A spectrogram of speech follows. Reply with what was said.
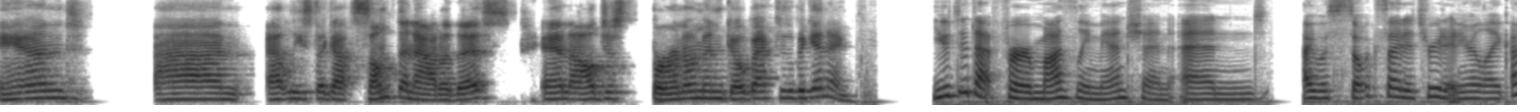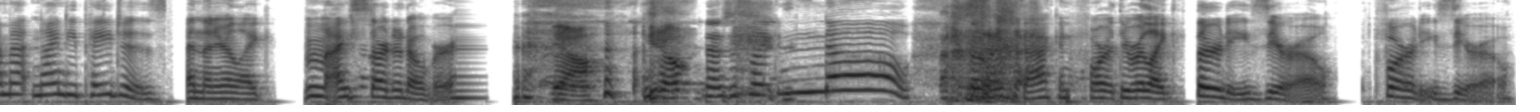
and and at least I got something out of this, and I'll just burn them and go back to the beginning. You did that for Mosley Mansion, and I was so excited to read it. And you're like, I'm at 90 pages, and then you're like, mm, I started over. Yeah. Yep. I was just like, no. So it was back and forth. They were like 30, 0, 40, 0,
